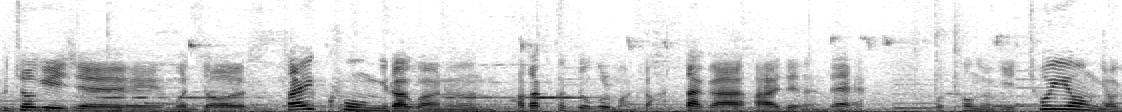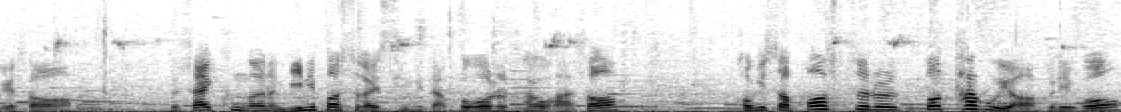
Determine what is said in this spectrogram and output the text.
그쪽이 이제 먼저 사이쿵이라고 하는 바닷가 쪽을 먼저 갔다가 가야 되는데 보통 여기 초이용역에서 그 사이쿵 가는 미니버스가 있습니다. 그거를 타고 가서 거기서 버스를 또 타고요. 그리고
